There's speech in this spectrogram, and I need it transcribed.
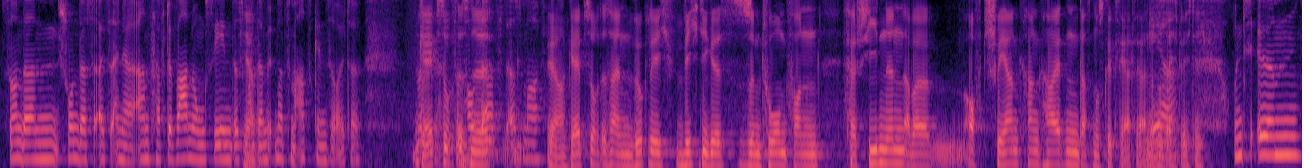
sondern schon das als eine ernsthafte Warnung sehen, dass man ja. damit mal zum Arzt gehen sollte. Gelbsucht ist, eine, ja, Gelbsucht ist ein wirklich wichtiges Symptom von verschiedenen, aber oft schweren Krankheiten. Das muss geklärt werden. Das ja. ist echt wichtig. Und ähm,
